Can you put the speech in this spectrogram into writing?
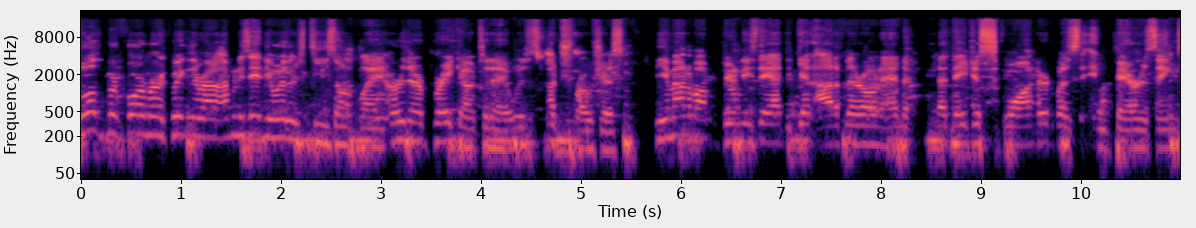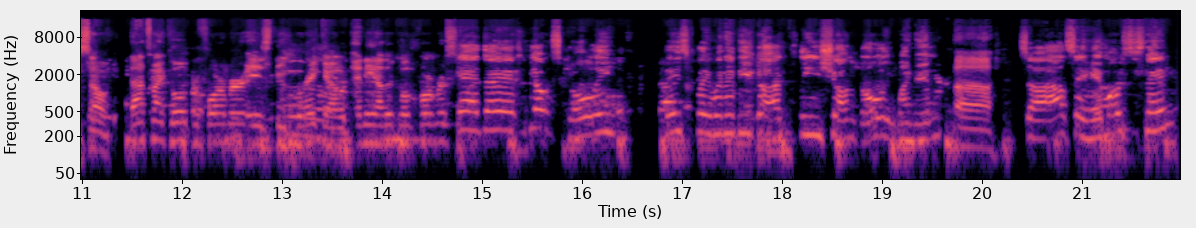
Cold performer quickly around. I'm going to say the Oilers D zone play or their breakout today was atrocious. The amount of opportunities they had to get out of their own end that they just squandered was embarrassing. So that's my cold performer is the breakout. Any other cold performers? Yeah, the Yotes goalie. Basically, whenever you got a clean shot goal, it went in. Uh, So I'll say him. What was his name?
